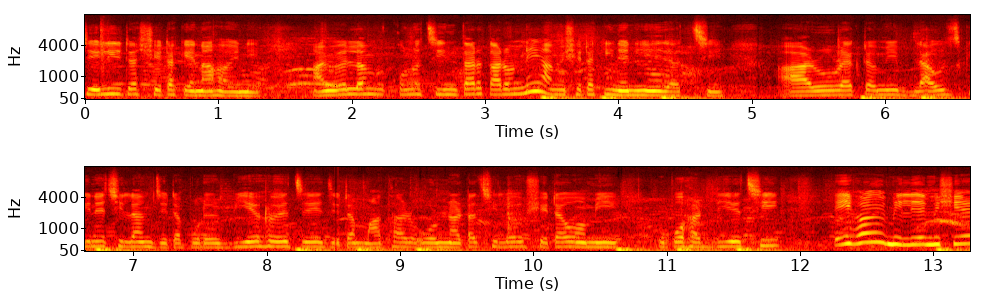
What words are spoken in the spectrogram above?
চেলিটা সেটা কেনা হয়নি। আমি বললাম কোনো চিন্তার কারণ নেই আমি সেটা কিনে নিয়ে যাচ্ছি। আর ওর একটা আমি ব্লাউজ কিনেছিলাম যেটা পরে বিয়ে হয়েছে যেটা মাথার ওড়নাটা ছিল সেটাও আমি উপহার দিয়েছি। এইভাবে মিলিয়ে মিশিয়ে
